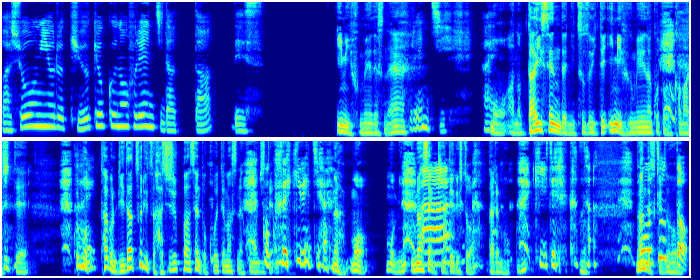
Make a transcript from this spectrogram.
芭蕉による究極のフレンチだった？です。意味不明ですねフレンチ。はい。もうあの大宣伝に続いて意味不明なことをかまして これもうはい多分離脱率80%を超えてますねこの時点ここで切れちゃう。なもうもうみいません聞いてる人は誰も。聞いてる方。なんもうですけど。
